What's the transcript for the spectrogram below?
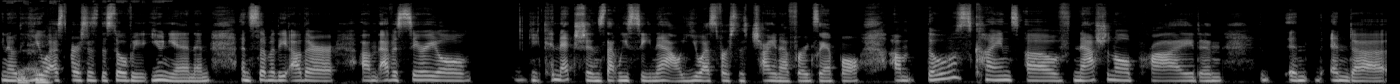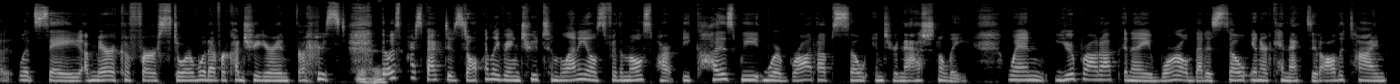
you know, the mm-hmm. US versus the Soviet Union and, and some of the other um, adversarial connections that we see now, US versus China, for example, um, those kinds of national pride and and and uh, let's say America first or whatever country you're in 1st mm-hmm. those perspectives don't really ring true to millennials for the most part because we were brought up so internationally. When you're brought up in a world that is so interconnected all the time,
